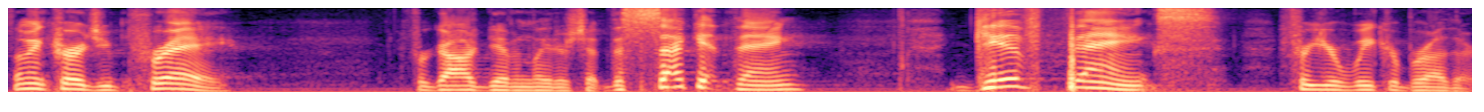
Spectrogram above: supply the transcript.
So let me encourage you pray for God given leadership. The second thing, give thanks for your weaker brother.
